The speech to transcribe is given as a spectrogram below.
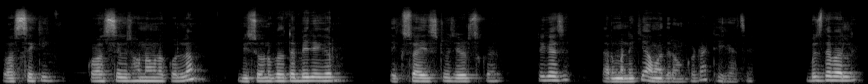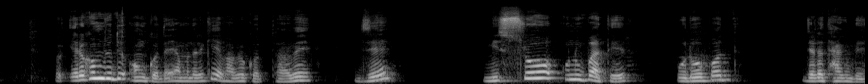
ক্রস চেকিং ক্রস চেক যখন আমরা করলাম মিশ্র অনুপাতটা বেরিয়ে গেল। X Y to Z square ঠিক আছে? তার মানে কি? আমাদের অঙ্কটা ঠিক আছে। বুঝতে পারলে? তো এরকম যদি অঙ্ক দেয়, আমাদেরকে এভাবে করতে হবে যে মিশ্র অনুপাতের পূর্বপদ যেটা থাকবে,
